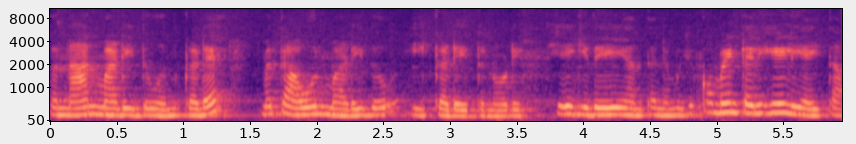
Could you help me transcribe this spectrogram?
ಸೊ ನಾನು ಮಾಡಿದ್ದು ಒಂದು ಕಡೆ, ಮತ್ತು ಅವನು ಮಾಡಿದ್ದು ಈ ಕಡೆ ಇದ್ದು ನೋಡಿ. ಹೇಗಿದೆ ಅಂತ ನಿಮಗೆ ಕಾಮೆಂಟಲ್ಲಿ ಹೇಳಿ, ಆಯಿತಾ?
